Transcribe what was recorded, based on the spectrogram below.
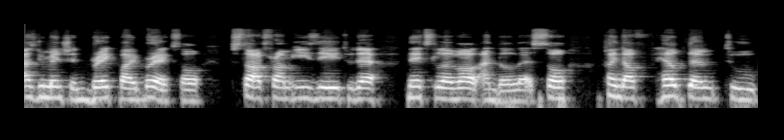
as you mentioned break by break. So start from easy to the next level and the less. So kind of help them to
